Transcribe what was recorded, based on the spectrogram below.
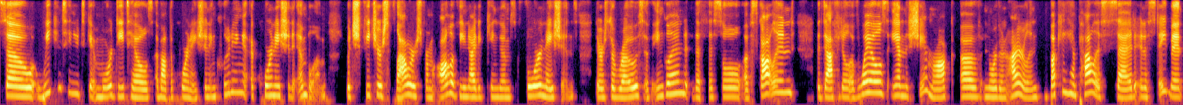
So we continue to get more details about the coronation, including a coronation emblem, which features flowers from all of the United Kingdom's four nations. There's the rose of England, the thistle of Scotland, the daffodil of Wales, and the shamrock of Northern Ireland. Buckingham Palace said in a statement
